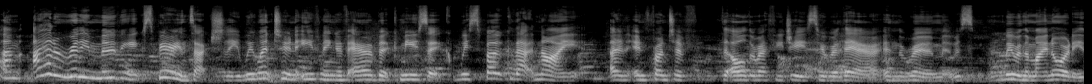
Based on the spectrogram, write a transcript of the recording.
Um, I had a really moving experience actually. We went to an evening of Arabic music. We spoke that night in front of the, all the refugees who were there in the room. It was we were the minority.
